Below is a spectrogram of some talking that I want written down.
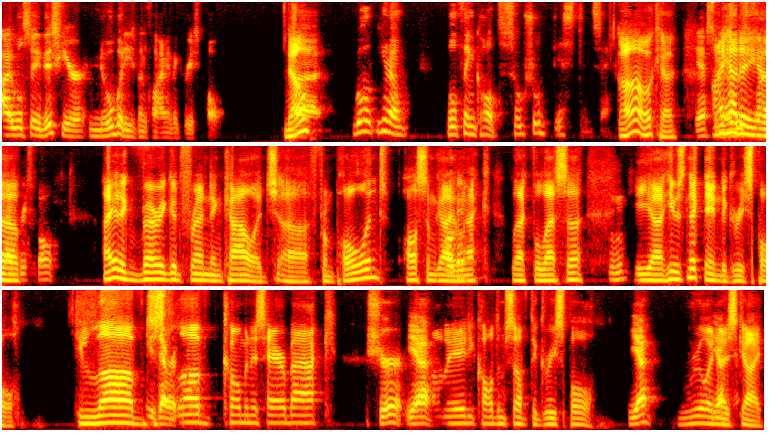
I will say this year, nobody's been climbing the grease pole. No. Uh, well, you know, little thing called social distancing. oh, okay. Yeah, so I had a, uh, grease pole. I had a very good friend in college uh, from Poland. Awesome guy, Okay. Lech Lech Walesa. Mhm. He uh, he was nicknamed the Grease Pole. He loved just loved combing his hair back. Sure. Yeah. He called himself the Grease Pole. Yeah. Really Yeah. nice guy.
